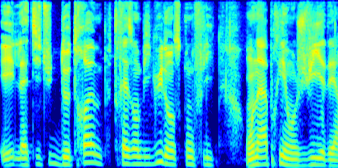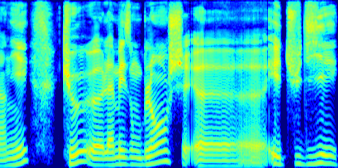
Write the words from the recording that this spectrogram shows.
et l'attitude de Trump très ambiguë dans ce conflit. On a appris en juillet dernier que la Maison Blanche euh, étudiait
